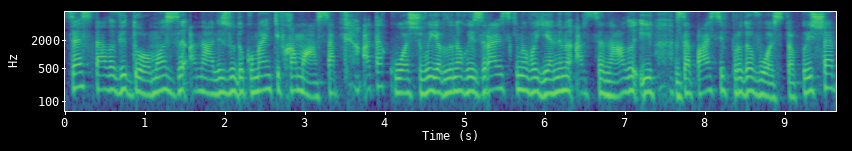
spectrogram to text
Це стало відомо з аналізу документів Хамаса, а також виявленого ізраїльськими воєнними арсеналу і запасів продовольства. Пише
